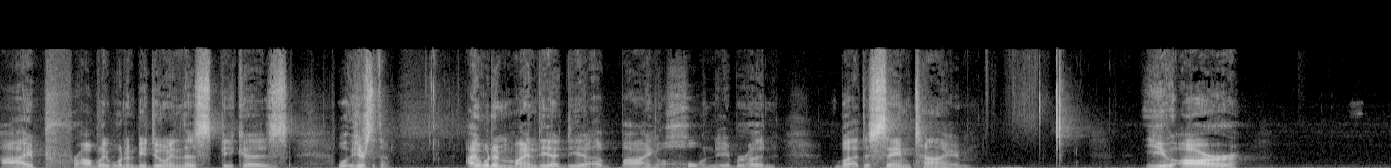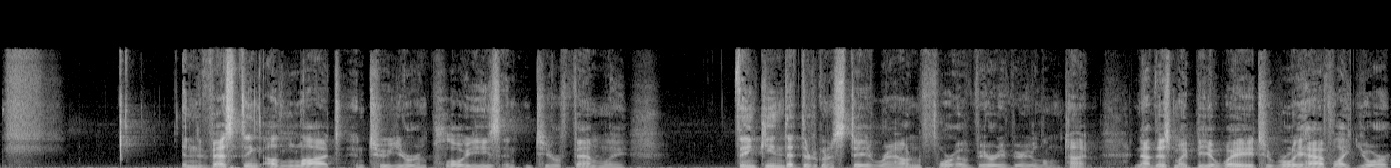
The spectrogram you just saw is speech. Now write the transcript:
I probably wouldn't be doing this because, well, here's the thing. I wouldn't mind the idea of buying a whole neighborhood, but at the same time, you are investing a lot into your employees into your family thinking that they're going to stay around for a very, very long time. Now, this might be a way to really have like your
